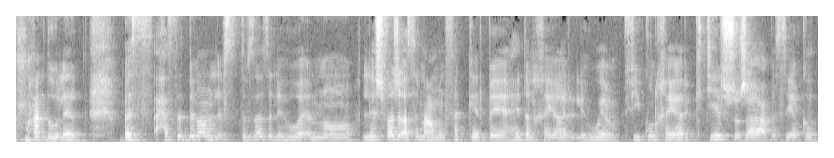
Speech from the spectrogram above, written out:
ما عنده أولاد. بس حسيت بنوع من الاستفزاز اللي هو إنه ليش فجأة صرنا عم نفكر بهيدا الخيار اللي هو في يكون خيار كتير شجاع بسياقات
